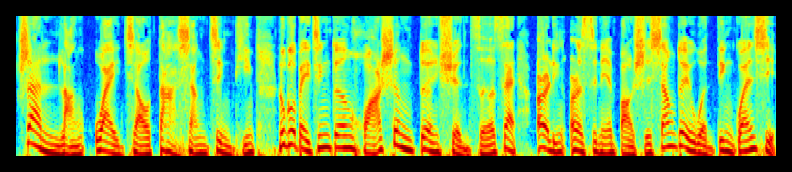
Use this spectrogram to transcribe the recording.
战狼外交大相径庭。如果北京跟华盛顿选择在二零二四年保持相对稳定关系，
